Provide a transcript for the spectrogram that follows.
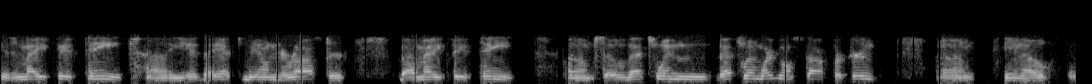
is May 15th. Uh, you, they have to be on your roster by May 15th. Um, so that's when that's when we're going to stop recruiting. Um, you know, as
